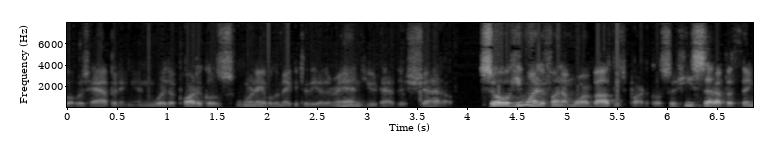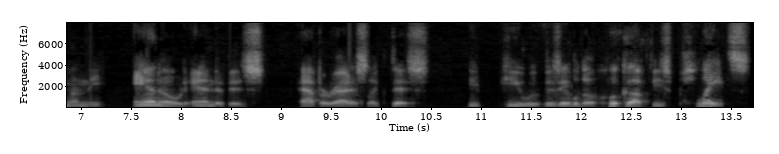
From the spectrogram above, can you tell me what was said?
what was happening. And where the particles weren't able to make it to the other end, you'd have this shadow. So he wanted to find out more about these particles. So he set up a thing on the anode end of his apparatus like this. He, he was able to hook up these plates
